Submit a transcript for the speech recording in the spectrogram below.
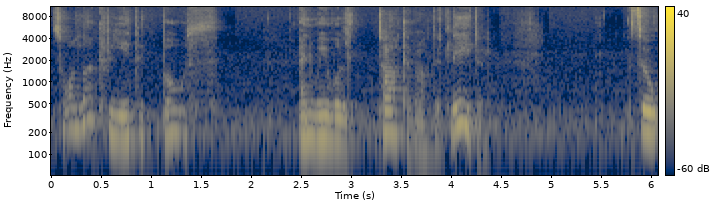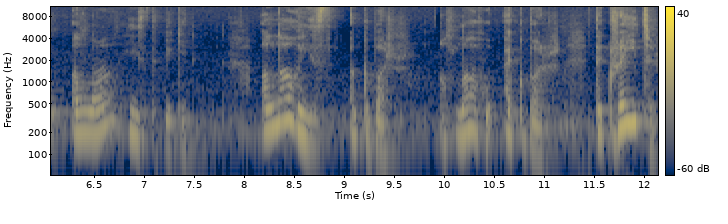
So Allah created both. And we will talk about it later. So Allah, He's the beginning. Allah is Akbar. Allahu Akbar, the greater.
